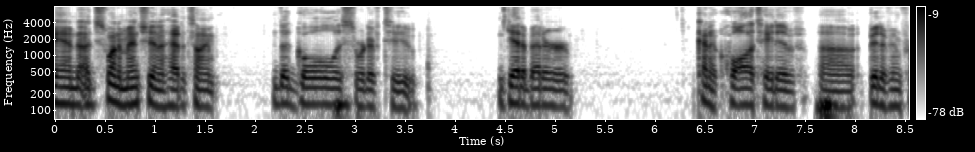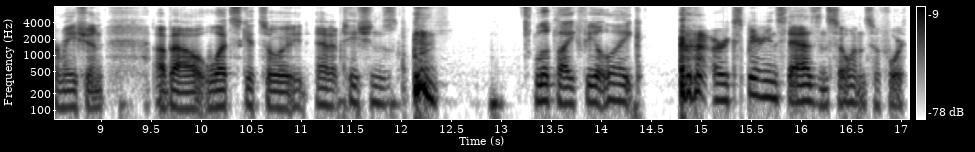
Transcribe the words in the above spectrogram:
and I just want to mention ahead of time, the goal is sort of to get a better kind of qualitative uh, bit of information about what schizoid adaptations look like, feel like, are experienced as, and so on and so forth.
